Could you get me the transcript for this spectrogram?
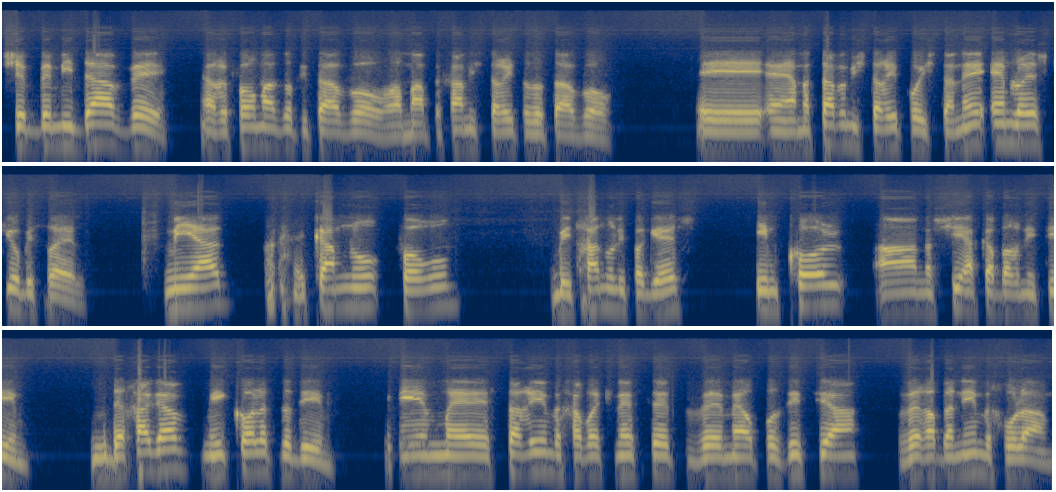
שבמידה והרפורמה הזאת תעבור, המהפכה המשטרית הזאת תעבור, אה, אה, המצב המשטרי פה ישתנה, הם לא ישקיעו בישראל. מיד הקמנו פורום והתחלנו להיפגש עם כל האנשים, הקברניטים, דרך אגב, מכל הצדדים, עם אה, שרים וחברי כנסת ומהאופוזיציה, ורבנים וכולם,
